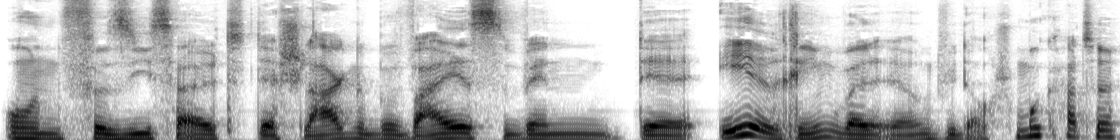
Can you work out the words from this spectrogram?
und für sie ist halt der schlagende Beweis, wenn der Ehering, weil er irgendwie da auch Schmuck hatte,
